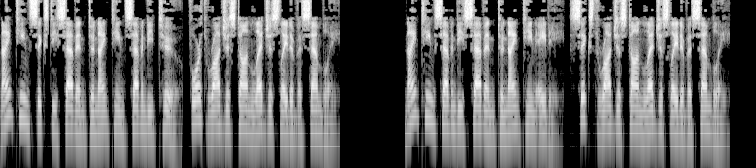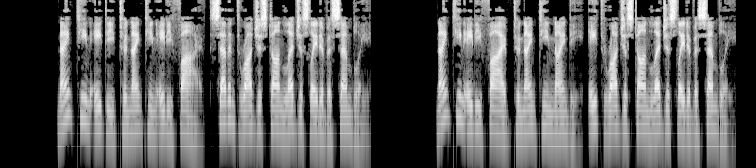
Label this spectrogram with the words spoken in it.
1967–1972, Fourth Rajasthan Legislative Assembly. 1977–1980, 6th Rajasthan Legislative Assembly. 1980–1985, 7th Rajasthan Legislative Assembly. 1985–1990, 8th Rajasthan Legislative Assembly.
